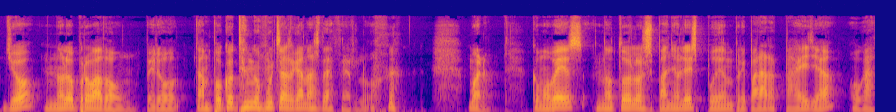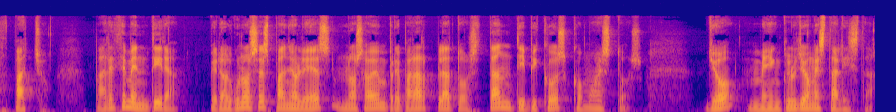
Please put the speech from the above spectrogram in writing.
Yo no lo he probado aún, pero tampoco tengo muchas ganas de hacerlo. bueno, como ves, no todos los españoles pueden preparar paella o gazpacho. Parece mentira, pero algunos españoles no saben preparar platos tan típicos como estos. Yo me incluyo en esta lista.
